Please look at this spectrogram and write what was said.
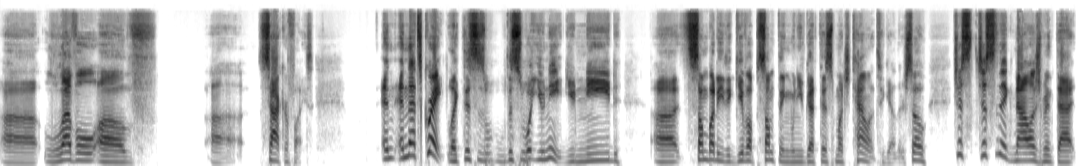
uh level of uh sacrifice. And and that's great. Like this is this is what you need. You need uh somebody to give up something when you've got this much talent together. So just just an acknowledgement that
